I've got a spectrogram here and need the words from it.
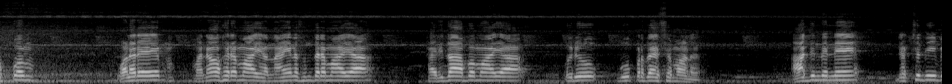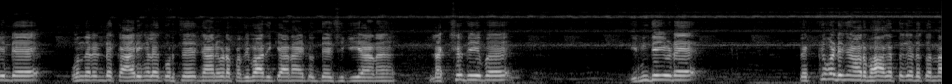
ഒപ്പം വളരെ മനോഹരമായ നയനസുന്ദരമായ ഹരിതാപമായ ഒരു ഭൂപ്രദേശമാണ്. ആദ്യം തന്നെ ലക്ഷദ്വീപിന്റെ ഒന്ന് രണ്ട് കാര്യങ്ങളെക്കുറിച്ച് ഞാനിവിടെ പ്രതിപാദിക്കാനായിട്ട് ഉദ്ദേശിക്കുകയാണ്. ലക്ഷദ്വീപ് ഇന്ത്യയുടെ തെക്ക് പടിഞ്ഞാറ് ഭാഗത്ത് കിടക്കുന്ന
